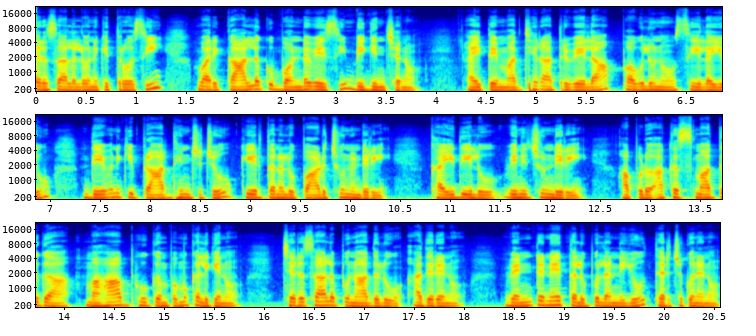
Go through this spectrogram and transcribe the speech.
చెరసాలలోనికి త్రోసి వారి కాళ్ళకు బొండవేసి బిగించెను. అయితే మధ్యరాత్రి వేళ పౌలును శీలయు దేవునికి ప్రార్థించుచు కీర్తనలు పాడుచూనుండిరి ఖైదీలు వినిచుండిరి. అప్పుడు అకస్మాత్తుగా మహాభూకంపము కలిగెను. చెరసాల పునాదులు అదిరెను. వెంటనే తలుపులన్నీయూ తెరుచుకునెను.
